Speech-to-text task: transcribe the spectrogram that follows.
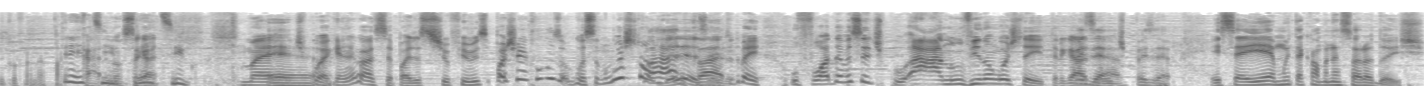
Microfone na tua 3 de cara, 5. não, 3 sacanagem. de 5. Mas, É. tipo, é aquele negócio, você pode assistir o filme e você pode chegar à conclusão que você não gostou, Claro, beleza, claro. aí tudo bem. O foda é você, tipo, ah, não vi, não gostei, tá ligado? Pois é, Tipo, pois é. Esse aí é muita calma nessa hora 2.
